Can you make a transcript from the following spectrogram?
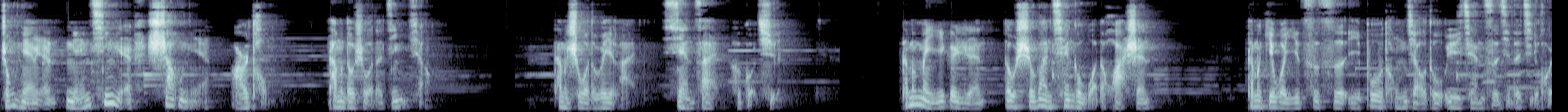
中年人、年轻人、少年、儿童，他们都是我的镜像，他们是我的未来、现在和过去，他们每一个人都是万千个我的化身。他们给我一次次以不同角度遇见自己的机会。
